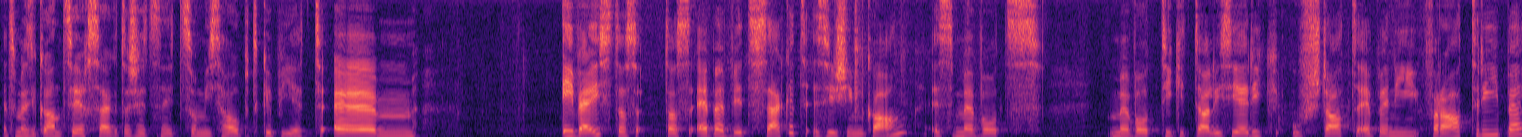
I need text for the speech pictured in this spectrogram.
Jetzt muss ich ganz ehrlich sagen, das ist jetzt nicht so mein Hauptgebiet. Ähm, ich weiß, dass, dass eben, wie Sie sagen, es ist im Gang. Es, man, will, man will Digitalisierung auf Stadtebene vorantreiben.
